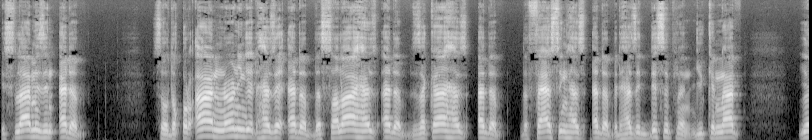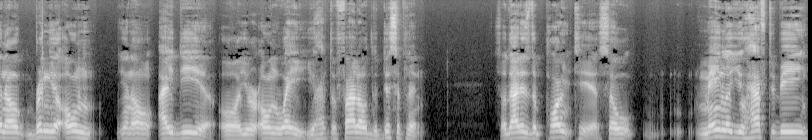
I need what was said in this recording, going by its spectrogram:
Islam is an adab. So the Quran, learning it has an adab. The Salah has adab. Zakah has adab. The fasting has adab. It has a discipline. You cannot, you know, bring your own, you know, idea or your own way. You have to follow the discipline. So that is the point here. So mainly you have to be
